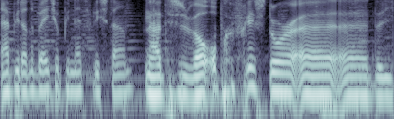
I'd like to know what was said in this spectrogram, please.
heb je dat een beetje op je netvlies staan? Nou, het is wel opgefrist door eh, eh, die,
